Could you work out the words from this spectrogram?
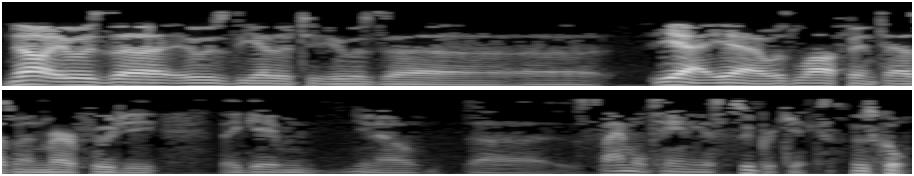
No, it was uh, it was the other two. It was uh, uh, yeah, yeah, it was La Fantasma and Marufuji. They gave him you know uh, simultaneous super kicks. It was cool.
